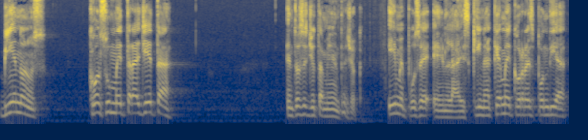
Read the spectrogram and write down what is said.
viéndonos, con su metralleta. Entonces yo también entré en shock. Y me puse en la esquina que me correspondía,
